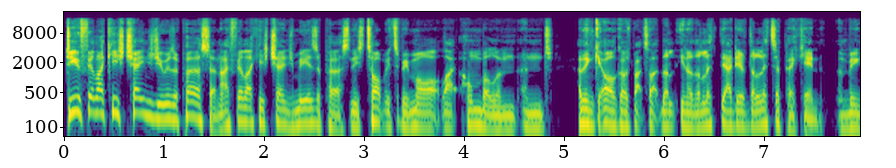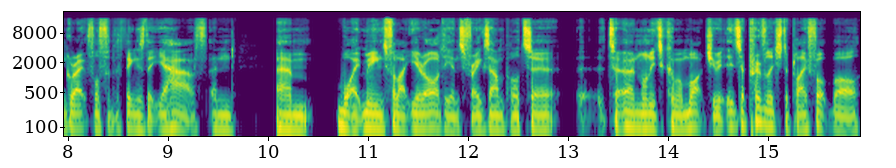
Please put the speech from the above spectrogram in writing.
do you feel like he's changed you as a person? I feel like he's changed me as a person. He's taught me to be more like humble and and I think it all goes back to like the you know the the idea of the litter picking and being grateful for the things that you have and um what it means for like your audience, for example, to uh, to earn money to come and watch you. It's a privilege to play football,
